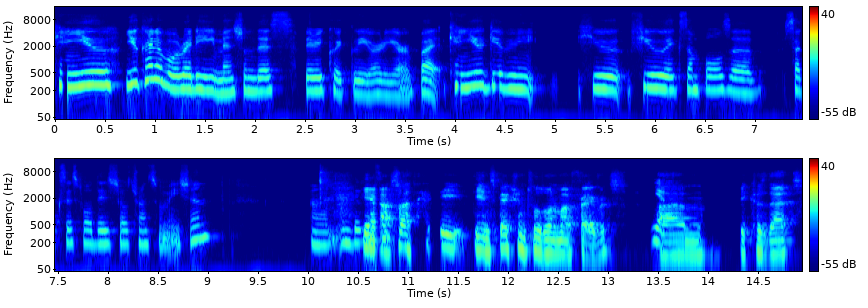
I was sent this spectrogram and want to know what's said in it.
can you, you kind of already mentioned this very quickly earlier, but can you give me few, few examples of successful digital transformation? Um, yeah, so I think the, the inspection tool is one of my favorites. Yeah. Um, because that,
